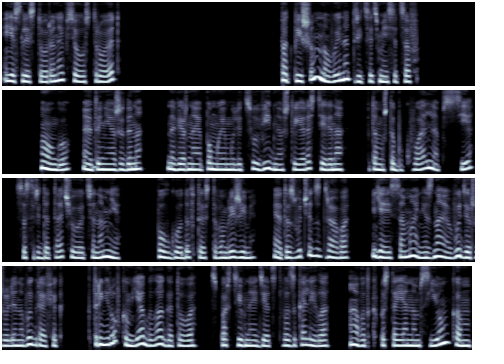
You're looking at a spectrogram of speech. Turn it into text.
Если стороны все устроят, подпишем новые на 30 месяцев. Ого, это неожиданно. Наверное, по моему лицу видно, что я растеряна, потому что буквально все сосредотачиваются на мне. Полгода в тестовом режиме. Это звучит здраво. Я и сама не знаю, выдержу ли новый график. К тренировкам я была готова. Спортивное детство закалило. А вот к постоянным съемкам...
